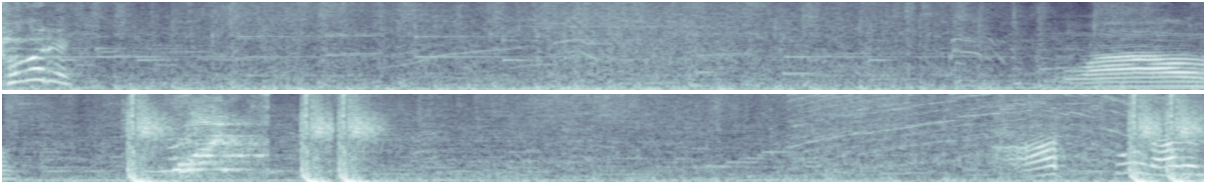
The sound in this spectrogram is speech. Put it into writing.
저거를. 와우. 아 또 나는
